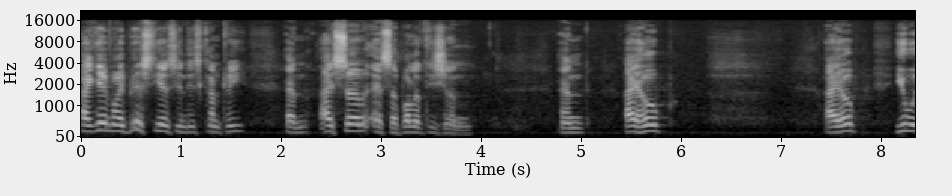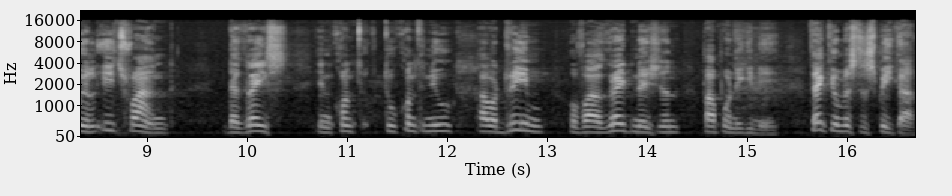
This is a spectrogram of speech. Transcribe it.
I gave my best years in this country, and I serve as a politician. And I hope, I hope you will each find the grace in to continue our dream of our great nation, Papua New Guinea. Thank you, Mr. Speaker.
